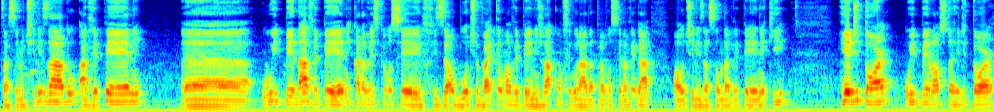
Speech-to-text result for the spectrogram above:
tá sendo utilizado, a VPN, é, o IP da VPN. Cada vez que você fizer o boot, vai ter uma VPN já configurada para você navegar. Ó, a utilização da VPN aqui. Redditor, o IP nosso da Redditor,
